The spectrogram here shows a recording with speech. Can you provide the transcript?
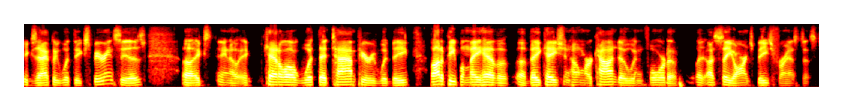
exactly what the experience is uh, you know, catalog what that time period would be. A lot of people may have a, a vacation home or condo in Florida. I say Orange Beach, for instance,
